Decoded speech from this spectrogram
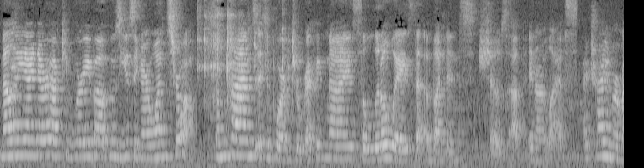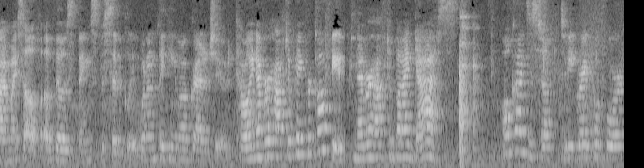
Melanie and I never have to worry about who's using our one straw. Sometimes it's important to recognize the little ways that abundance shows up in our lives. I try and remind myself of those things specifically when I'm thinking about gratitude. How I never have to pay for coffee, never have to buy gas, all kinds of stuff to be grateful for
